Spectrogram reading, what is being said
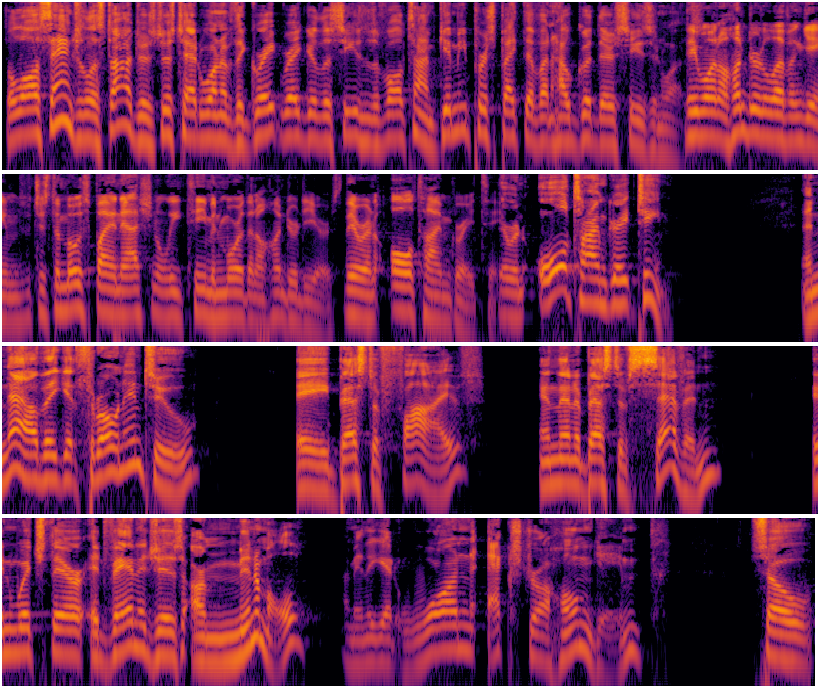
The Los Angeles Dodgers just had one of the great regular seasons of all time. Give me perspective on how good their season was. They won 111 games, which is the most by a National League team in more than 100 years. They were an all time great team. They're an all time great team. And now they get thrown into a best of five and then a best of seven, in which their advantages are minimal. I mean, they get one extra home game. So,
